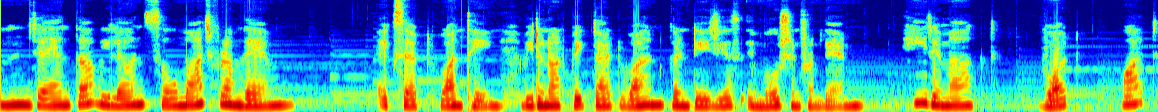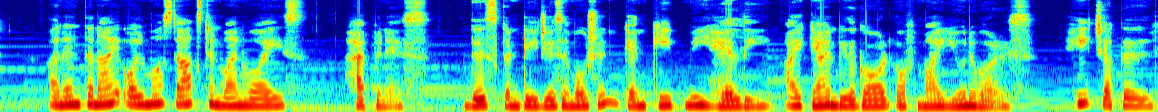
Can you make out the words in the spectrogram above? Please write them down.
mm, Jayanta, we learn so much from them. Except one thing, we do not pick that one contagious emotion from them. He remarked, What? What? Anant and I almost asked in one voice. Happiness. This contagious emotion can keep me healthy. I can be the god of my universe. He chuckled.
